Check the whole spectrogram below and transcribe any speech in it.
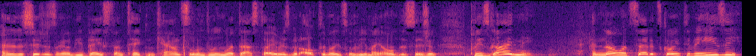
and the decisions are going to be based on taking counsel and doing what Das Torah is, but ultimately it's going to be my own decision. Please guide me. And no one said it's going to be easy.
